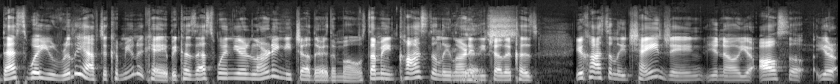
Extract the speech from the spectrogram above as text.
that's where you really have to communicate because that's when you're learning each other the most. I mean, constantly learning each other because you're constantly changing. You know, you're also you're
